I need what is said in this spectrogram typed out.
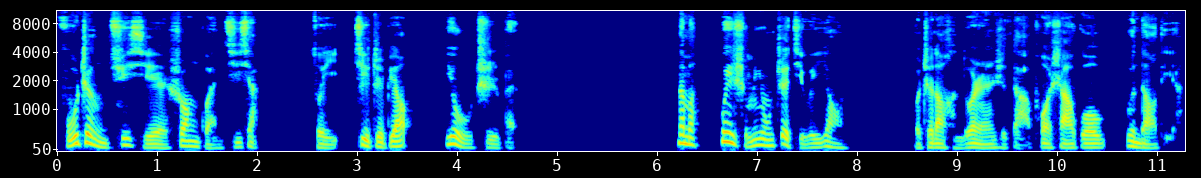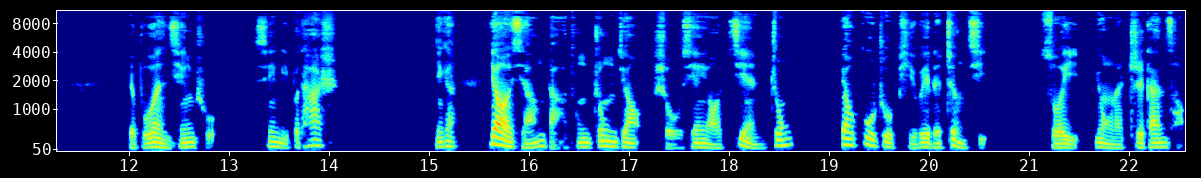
扶正驱邪，双管齐下，所以既治标又治本。那么为什么用这几味药呢？我知道很多人是打破砂锅问到底啊，也不问清楚。心里不踏实。你看，要想打通中焦，首先要健中，要固住脾胃的正气，所以用了炙甘草、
